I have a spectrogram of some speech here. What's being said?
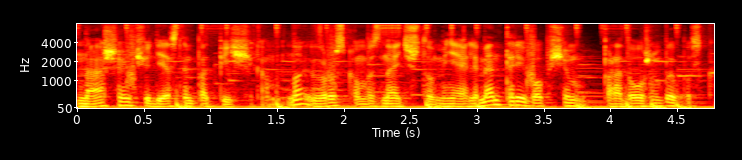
нашим чудесным подписчикам. Ну и в русском вы знаете, что у меня Elementary. В общем, продолжим выпуск.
